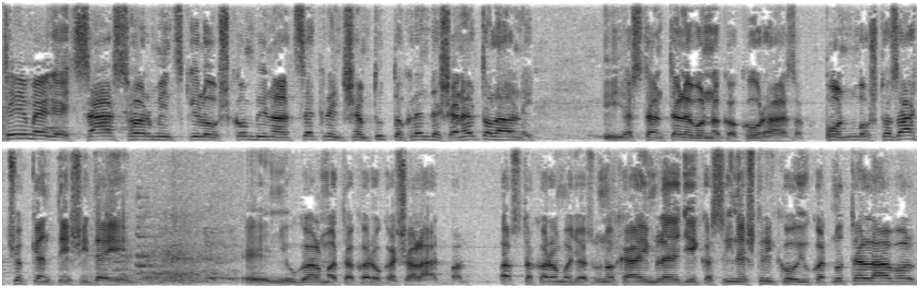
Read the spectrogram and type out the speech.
Tényleg egy 130 kilós kombinált szekrényt sem tudtok rendesen eltalálni, így aztán tele vannak a kórházak. Pont most az átcsökkentés idején. Én nyugalmat akarok a családban. Azt akarom, hogy az unokáim legyék a színes trikójukat nutellával,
